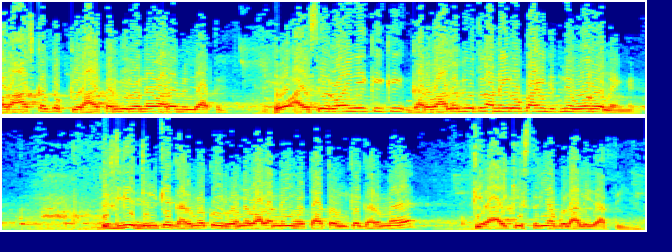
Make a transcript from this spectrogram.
और आजकल तो किराए पर भी रोने वाले मिल जाते हैं। वो ऐसे रोएँगे कि, कि घर वाले भी उतना नहीं रो पाएँगे जितने वो रो लेंगे। इसलिए जिनके घर में कोई रोने वाला नहीं होता तो उनके घर में किराए की स्त्रियाँ बुला ली जाती हैं।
